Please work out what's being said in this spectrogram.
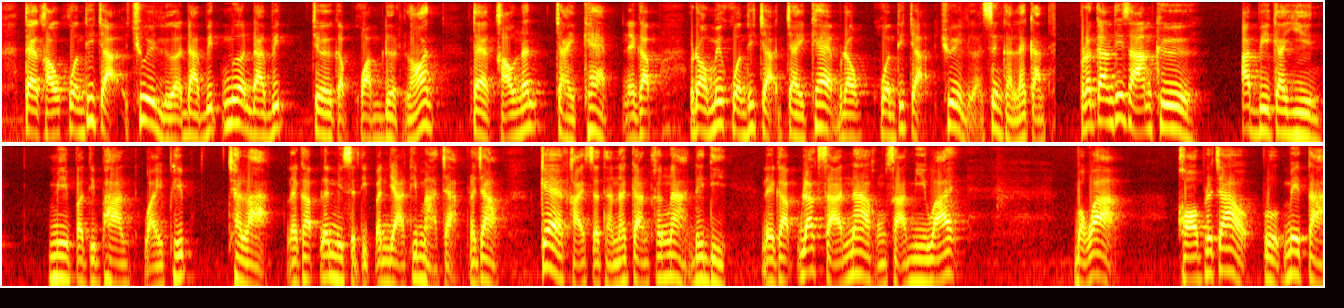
ๆ แต่เขาควรที่จะช่วยเหลือดาวิดเมื่อดาวิดเจอกับความเดือดร้อน แต่เขานั้นใจแคบนะครับ เราไม่ควรที่จะใจแคบเราควรที่จะช่วยเหลือซึ่งกันและกัน ประการที่ 3 คืออบิกายีน มีปฏิภาณไหวพริบฉลาดนะครับและมีสติปัญญาที่มาจากพระเจ้า แก้ไขสถานการณ์ข้างหน้าได้ดีนะครับรักษาหน้าของสามีไว้ บอกว่า ขอพระเจ้าโปรดเมตตา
